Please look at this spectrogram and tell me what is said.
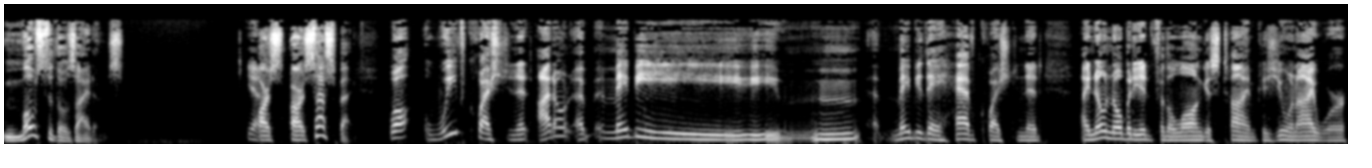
most of those items, yes. are are suspect. Well, we've questioned it. I don't. Uh, maybe, maybe they have questioned it. I know nobody did for the longest time because you and I were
